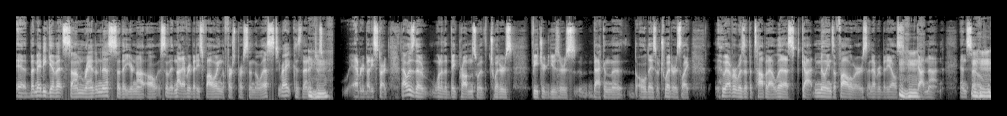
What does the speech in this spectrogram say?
uh, but maybe give it some randomness so that you're not all so that not everybody's following the first person in the list, right? Because then it just everybody starts. That was the one of the big problems with Twitter's featured users back in the, the old days of Twitter. Is like whoever was at the top of that list got millions of followers, and everybody else got none. And so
